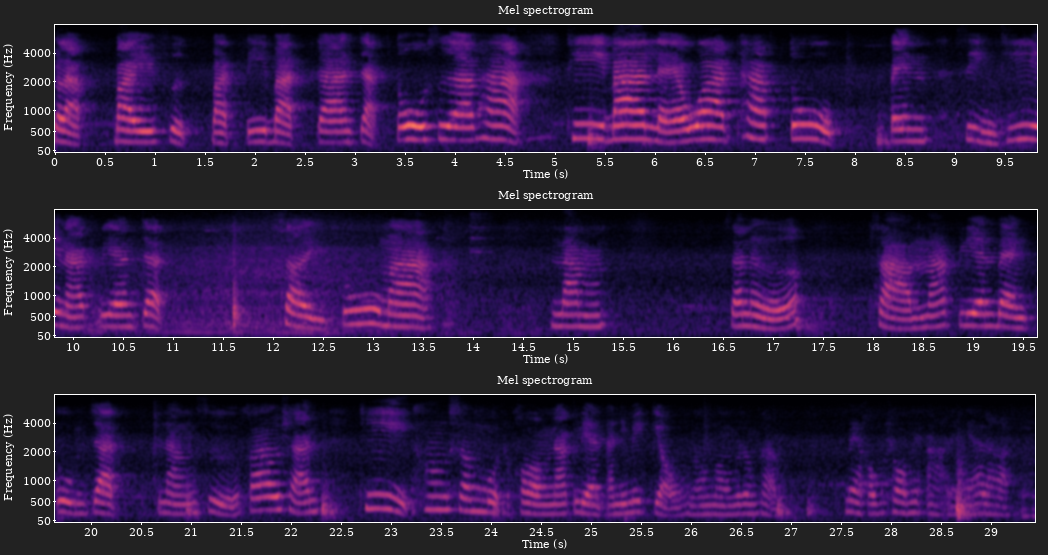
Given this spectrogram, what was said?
กลับไปฝึกปฏิบัติการจัดตู้เสื้อผ้า ที่บ้านแล้ววาดภาพตู้ เป็นสิ่งที่นักเรียนจัดใส่ตู้มา นำเสนอสามนักเรียนแบ่งกลุ่มจัดหนังสือเข้าชั้นที่ห้องสมุดของนักเรียน อันนี้ไม่เกี่ยวน้องๆไม่ต้องทำแม่เขาชอบให้อ่านอย่างเงี้ยแหละค่ะอืม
